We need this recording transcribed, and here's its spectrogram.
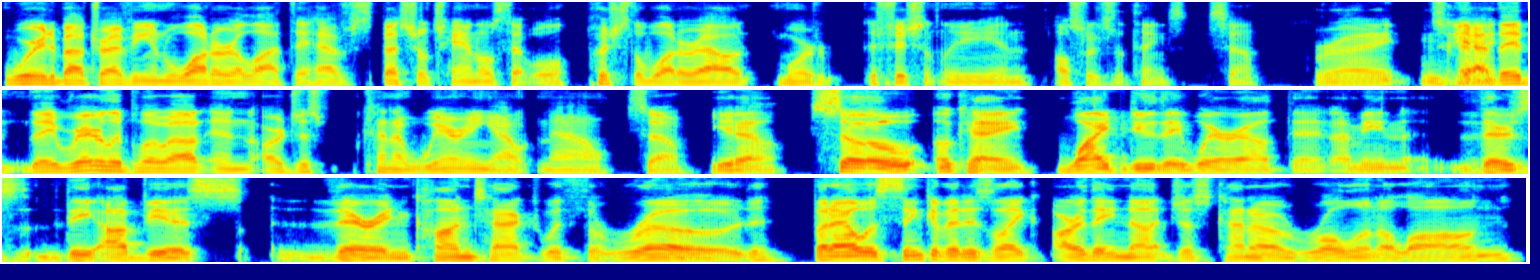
worried about driving in water a lot, they have special channels that will push the water out more efficiently and all sorts of things. So Right. so yeah, they they rarely blow out and are just kind of wearing out now. So Yeah. So, okay, why do they wear out then? I mean, there's the obvious they're in contact with the road, but I always think of it as like are they not just kind of rolling along?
